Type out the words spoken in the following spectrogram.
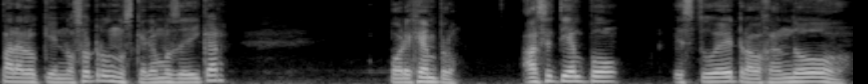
para lo que nosotros nos queremos dedicar. Por ejemplo, hace tiempo estuve trabajando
